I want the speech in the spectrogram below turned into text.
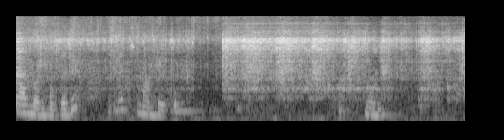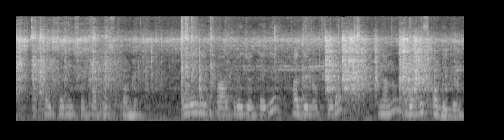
ಸಾಂಬಾರ್ ಜೊತೆಗೆ ಮಿಕ್ಸ್ ಮಾಡಬೇಕು. ನೋಡಿ, ಸ್ವಲ್ಪ ನೀರು ಸ್ವಲ್ಪ ಬೇಯಿಸ್ಕೊಂಡು ಇದೇ ಪಾತ್ರೆ ಜೊತೆಗೆ ಅದನ್ನು ಕೂಡ ನಾನು ಬಗ್ಗಿಸ್ಕೊಂಡಿದ್ದೀನಿ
